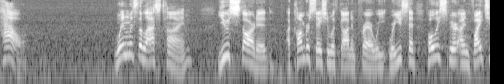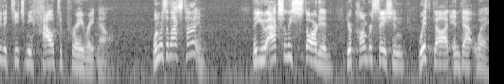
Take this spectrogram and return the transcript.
How? When was the last time you started a conversation with God in prayer where you, where you said, Holy Spirit, I invite you to teach me how to pray right now? When was the last time that you actually started your conversation with God in that way?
